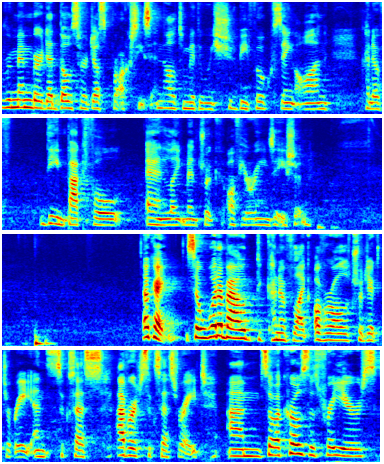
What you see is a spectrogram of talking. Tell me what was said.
remember that those are just proxies, and ultimately we should be focusing on kind of the impactful and like metric of your organization. Okay, so what about the kind of like overall trajectory and success, average success rate? Um, so across the three years,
